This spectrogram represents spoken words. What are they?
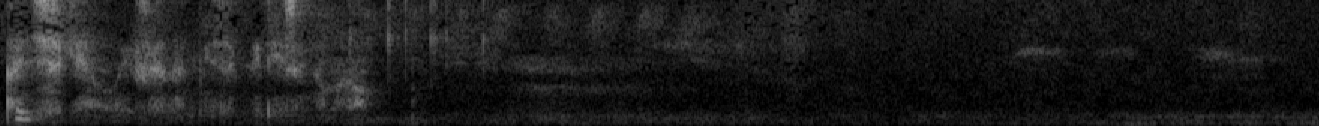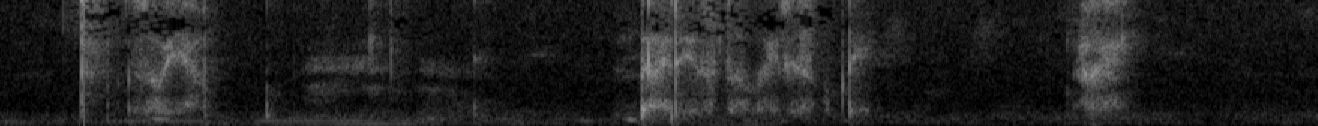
I just can't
